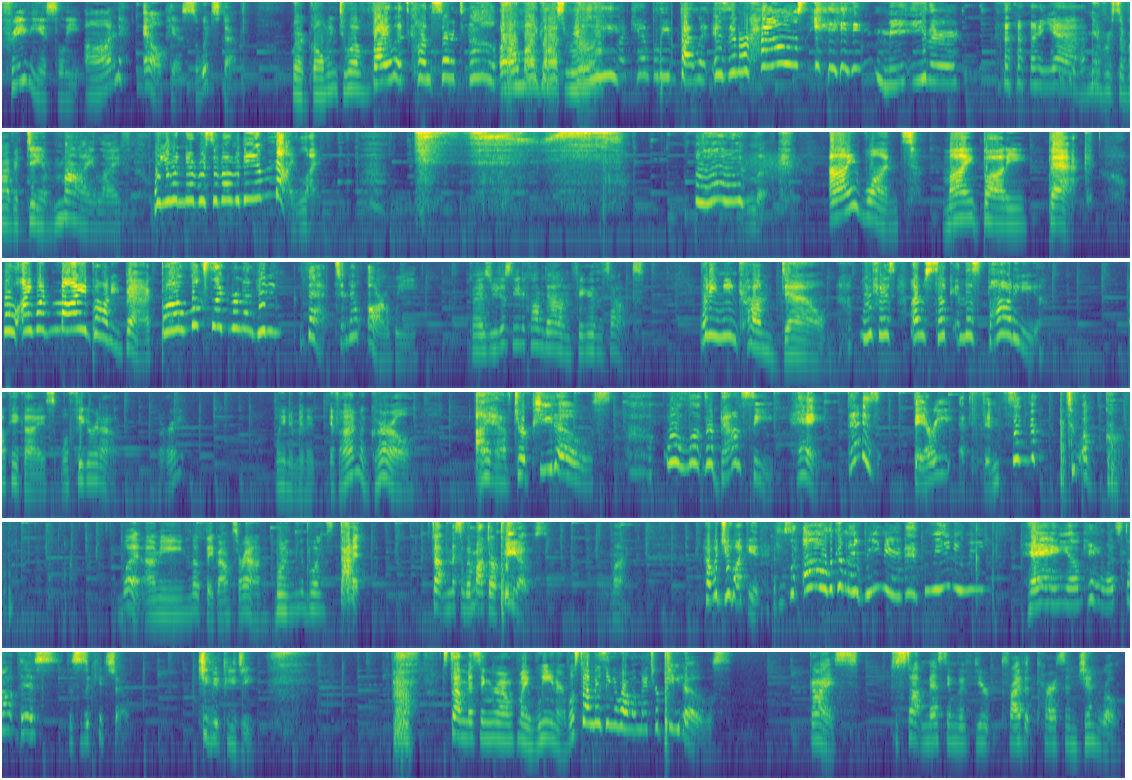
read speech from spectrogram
Previously on LPS Switched Up. We're going to a Violet concert! Oh my gosh, really? I can't believe Violet is in our house! Me either! yeah. Would never survive a day in my life. Well, you would never survive a day in my life! Look, I want my body back. Well, I want my body back, but it looks like we're not getting that. to Now, are we? Guys, we just need to calm down and figure this out. What do you mean, calm down? Rufus, I'm stuck in this body! Okay, guys, we'll figure it out. Alright? Wait a minute. If I'm a girl, I have torpedoes! Oh, look, they're bouncy! Hey, that is very offensive to a girl. What? I mean, look, they bounce around. Boing, boing. Stop it! Stop messing with my torpedoes! Mine. How would you like it? If it like, oh, look at my wiener! Wiener, wiener! Hey, okay, let's stop this. This is a kid show. Keep it PG. stop messing around with my wiener. Well, stop messing around with my torpedoes. Guys, just stop messing with your private parts in general.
